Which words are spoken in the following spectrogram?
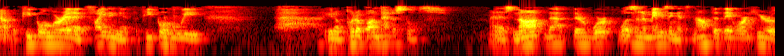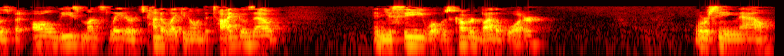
know, the people who were in it, fighting it, the people who we, you know, put up on pedestals. And it's not that their work wasn't amazing. It's not that they weren't heroes, but all these months later, it's kind of like, you know, when the tide goes out and you see what was covered by the water. What we're seeing now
